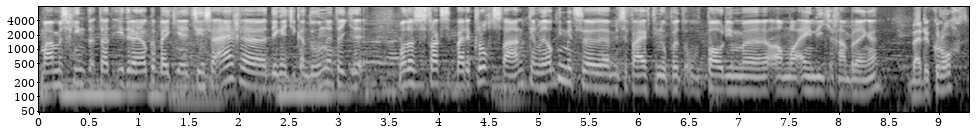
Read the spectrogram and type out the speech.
Maar misschien dat, dat iedereen ook een beetje iets in zijn eigen dingetje kan doen. En dat je, want als we straks bij de krocht staan, kunnen we ook niet met z'n met z'n vijftien op het, op het podium eh, allemaal één liedje gaan brengen. Bij de krocht?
